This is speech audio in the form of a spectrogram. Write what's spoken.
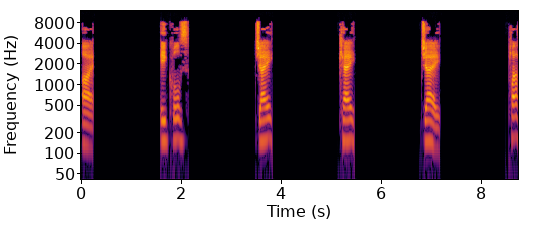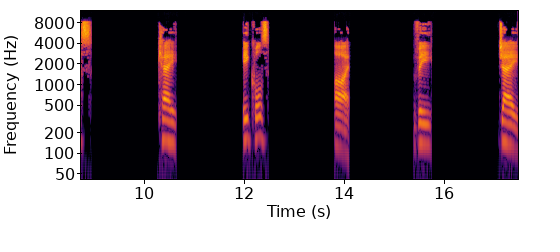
I equals J K J plus K equals I V J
